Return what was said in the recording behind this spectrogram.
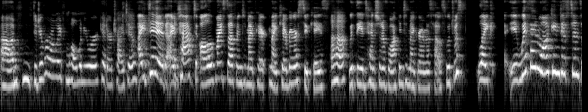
Um, did you ever run away from home when you were a kid or try to? I did. I packed all of my stuff into my par- my Care Bear suitcase Uh huh. with the intention of walking to my grandma's house, which was like within walking distance.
